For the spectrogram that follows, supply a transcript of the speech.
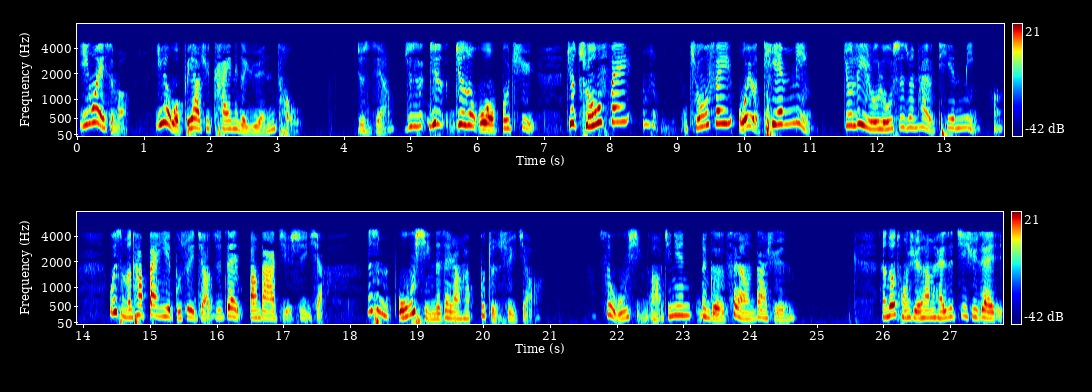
因为什么？因为我不要去开那个源头，就是这样，就是就就是我不去，就除非除非我有天命，就例如卢师尊他有天命哈。为什么他半夜不睡觉？就是再帮大家解释一下，那是无形的在让他不准睡觉，是无形的啊。今天那个测量大学。很多同学他们还是继续在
